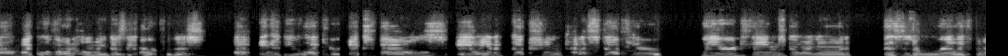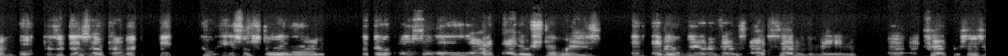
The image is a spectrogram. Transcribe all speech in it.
Uh, Michael Avon Oeming does the art for this. Uh, any of you like your X Files, alien abduction kind of stuff here, weird things going on? This is a really fun book because it does have kind of a big cohesive storyline, but there are also a lot of other stories of other weird events outside of the main uh, chapter. So it's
